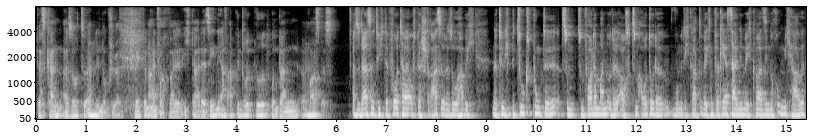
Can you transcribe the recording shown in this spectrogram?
das kann also zur mhm. Erblindung führen. Schlicht und einfach, weil ich da der Sehnerv abgedrückt wird und dann äh, war es das. Also da ist natürlich der Vorteil, auf der Straße oder so habe ich natürlich Bezugspunkte zum, zum Vordermann oder auch zum Auto oder womit ich gerade, welchen Verkehrsteilnehmer ich quasi noch um mich habe.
